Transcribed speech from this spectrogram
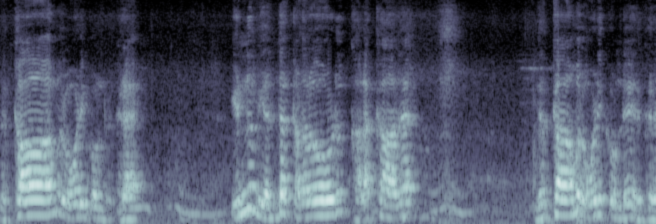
நிற்காமல் ஓடிக்கொண்டிருக்கிற இன்னும் எந்த கடலோடும் கலக்காத நிற்காமல் ஓடிக்கொண்டே இருக்கிற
